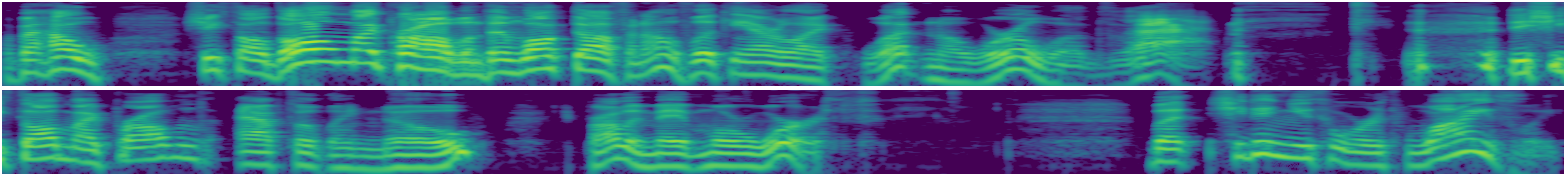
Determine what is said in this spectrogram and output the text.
about how she solved all my problems and walked off. And I was looking at her like, what in the world was that? Did she solve my problems? Absolutely no. She probably made it more worse. But she didn't use the words wisely.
